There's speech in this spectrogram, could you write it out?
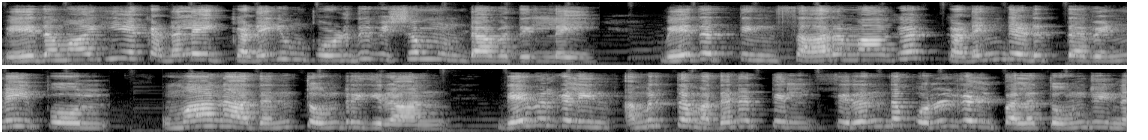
வேதமாகிய கடலை கடையும் பொழுது விஷம் உண்டாவதில்லை. வேதத்தின் சாரமாக கடைந்தெடுத்த வெண்ணெய் போல் உமாநாதன் தோன்றுகிறான். தேவர்களின் அமிர்த மதனத்தில் சிறந்த பொருள்கள் பல தோன்றின.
